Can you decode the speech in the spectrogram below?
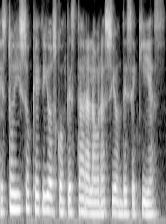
Esto hizo que Dios contestara la oración de Ezequías.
